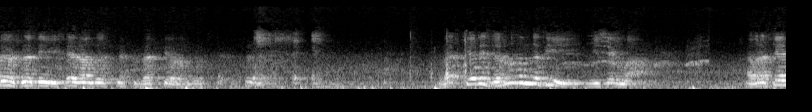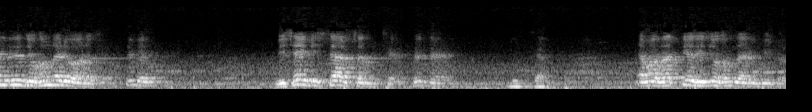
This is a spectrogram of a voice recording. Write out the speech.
દોષ નથી વિષયનો દોષ નથી વૃત્તિઓનો દોષ વૃત્તિઓની જરૂર નથી વિષયમાં. વૃત્તિ જોખમદારી વાળો છે. શું? વિષય ડિસ્ચાર્જ સ્વરૂપ છે શું છે એમાં વૃત્તિઓથી જોખમદારી ઊભી કરો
